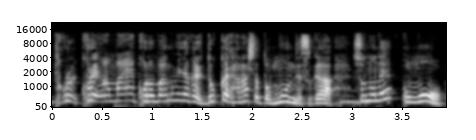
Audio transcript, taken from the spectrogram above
ところがこれは前この番組の中でどっかで話したと思うんですが、そのね子も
